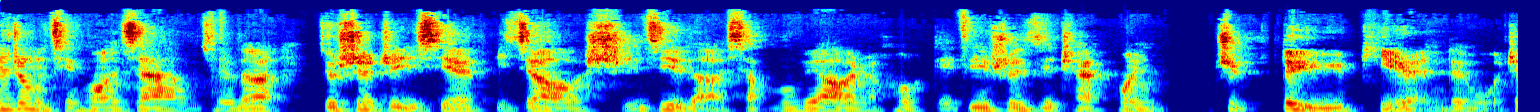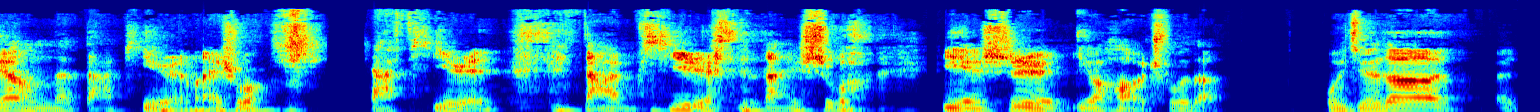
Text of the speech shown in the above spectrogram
在这种情况下，我觉得就设置一些比较实际的小目标，然后给自己设计 checkpoint。这对于 P 人，对我这样的大 P 人来说，大 P 人、大 P 人来说，也是有好处的。我觉得，呃，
